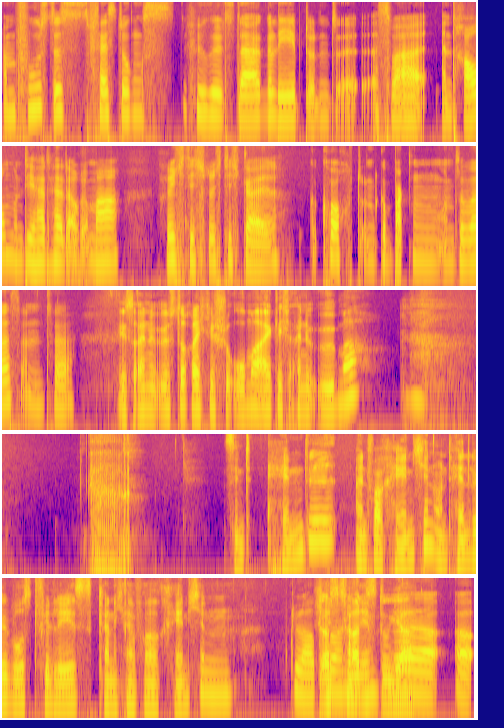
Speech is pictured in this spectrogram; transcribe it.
am Fuß des Festungshügels da gelebt und äh, es war ein Traum und die hat halt auch immer richtig, richtig geil gekocht und gebacken und sowas und äh, Ist eine österreichische Oma eigentlich eine Öma? Sind Händel einfach Hähnchen und Händelwurstfilets kann ich einfach Hähnchen. glaub Das schon. kannst du ja. ja, ja.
